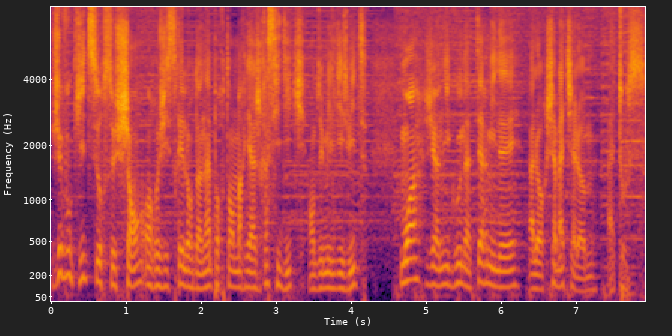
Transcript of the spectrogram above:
Je vous quitte sur ce chant enregistré lors d'un important mariage racidique en 2018. Moi, j'ai un nigoun à terminer, alors Shabbat Shalom à tous.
